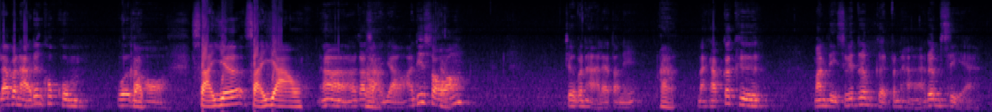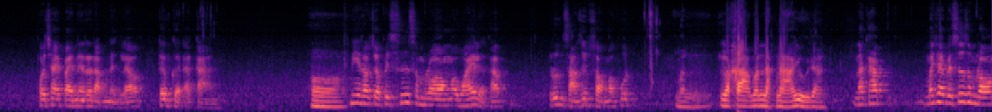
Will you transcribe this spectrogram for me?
แล้วปัญหาเรื่องควบคุมเวอร์ครักับบฮอล์สายเยอะสายยาว อ่าแล้วก็อ่าสายยาว อันที่สอง เจอปัญหาแล้วตอนนี้อ่านะครับ ก็คือมันติสวิตช์เริ่มเกิดปัญหาเริ่มเสียพอใช้ไปในระดับหนึ่งแล้ว เริ่มเกิดอาการอ๋อทีนี่เราจะไปซื้อสำรองเอาไว้เหรอครับ รุ่น32อาวุธมันราคามันหนักหนาอยู่อาจารย์นะครับ ไม่ใช่ไปซื้อสำรอง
